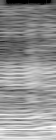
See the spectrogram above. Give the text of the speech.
love.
